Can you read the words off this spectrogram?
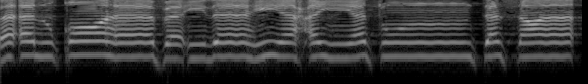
فألقاها فإذا هي حية تسعى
